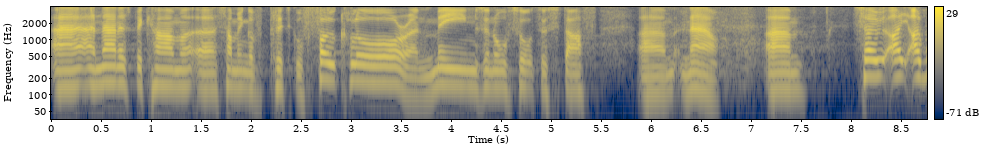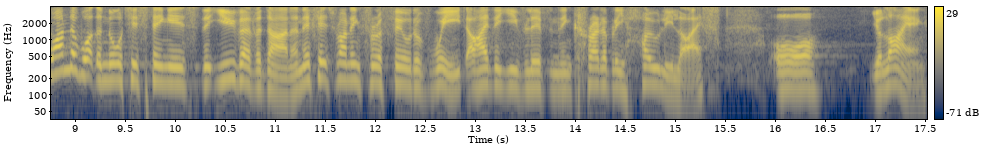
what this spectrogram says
Uh, and that has become uh, something of political folklore and memes and all sorts of stuff um, now. Um, so I, I, wonder what the naughtiest thing is that you've ever done. And if it's running through a field of wheat, either you've lived an incredibly holy life or you're lying.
